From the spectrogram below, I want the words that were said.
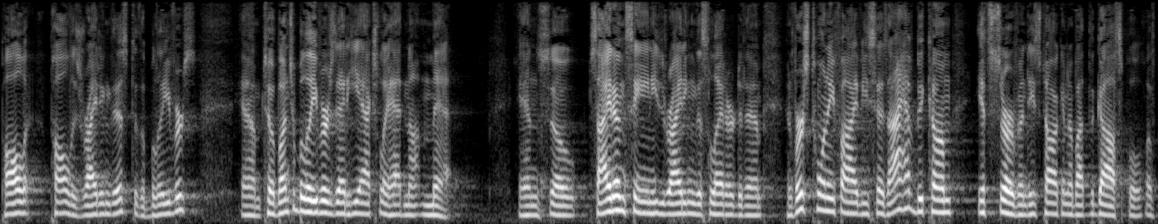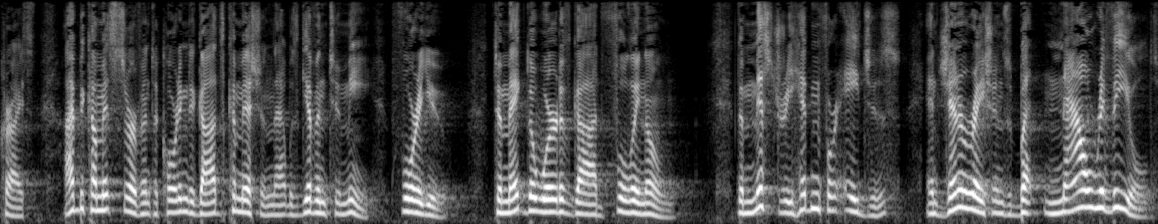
Paul, Paul is writing this to the believers, um, to a bunch of believers that he actually had not met. And so, sight unseen, he's writing this letter to them. In verse 25, he says, I have become its servant. He's talking about the gospel of Christ. I have become its servant according to God's commission that was given to me for you to make the word of God fully known. The mystery hidden for ages and generations, but now revealed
